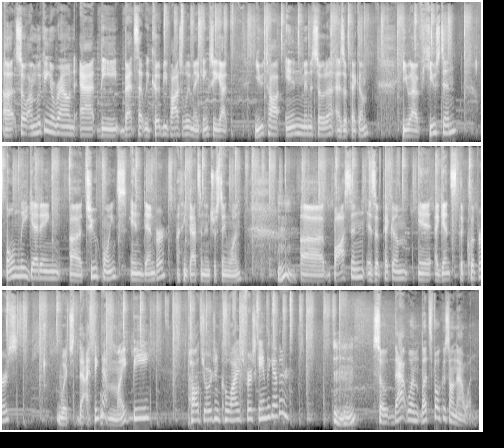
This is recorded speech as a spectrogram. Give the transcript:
Uh, so I'm looking around at the bets that we could be possibly making. So you got Utah in Minnesota as a pick'em. You have Houston only getting uh, two points in Denver. I think that's an interesting one. Mm. Uh, Boston is a pick 'em against the Clippers, which that, I think that might be Paul George and Kawhi's first game together. Mm-hmm. So that one, let's focus on that one.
